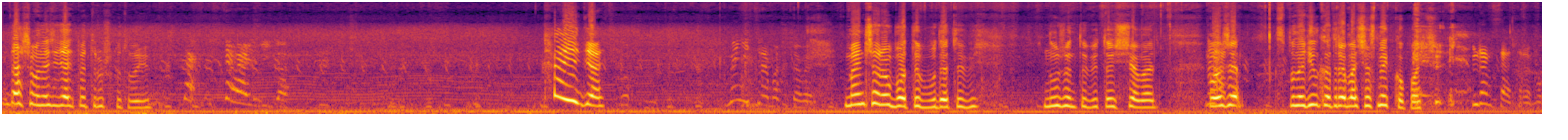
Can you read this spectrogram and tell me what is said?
Да, що вони з'їдять петрушку твою. Та їдять. Мені треба щавель. Менше роботи буде тобі. Нужен тобі той щавель. Бо вже з понеділка треба часник копати. Да все треба.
